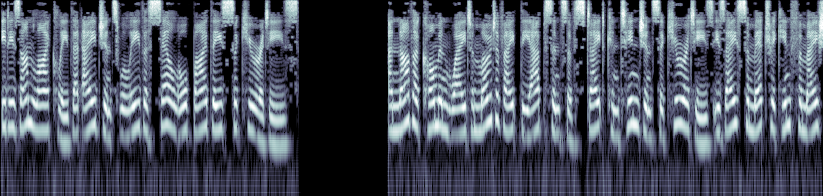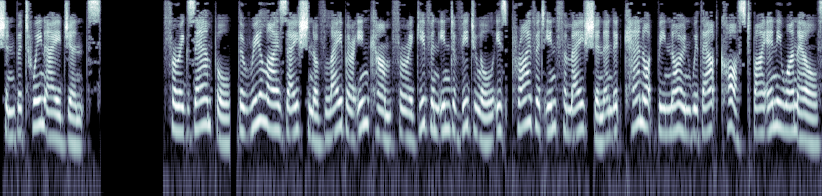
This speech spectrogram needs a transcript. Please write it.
it is unlikely that agents will either sell or buy these securities. Another common way to motivate the absence of state contingent securities is asymmetric information between agents. For example, the realization of labor income for a given individual is private information and it cannot be known without cost by anyone else.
